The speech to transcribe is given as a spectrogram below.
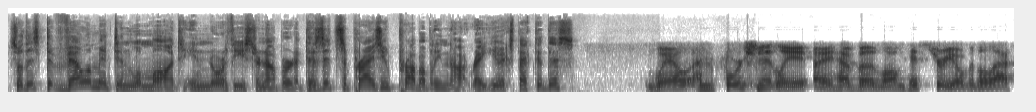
So this development in Lamont in northeastern Alberta, does it surprise you? Probably not, right? You expected this? Well, unfortunately, I have a long history over the last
